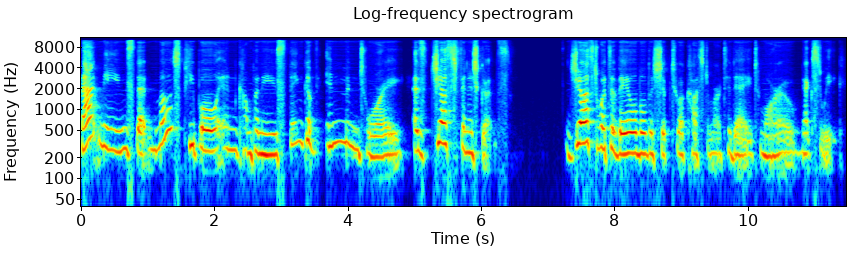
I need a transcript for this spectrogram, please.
That means that most people in companies think of inventory as just finished goods, just what's available to ship to a customer today, tomorrow, next week.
